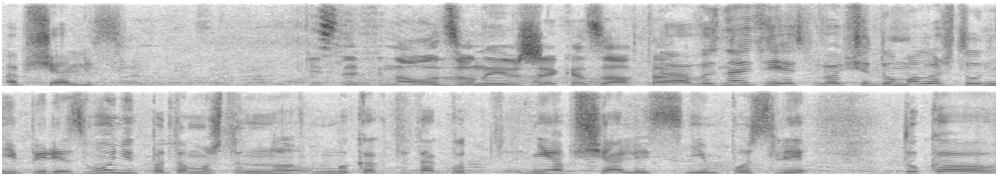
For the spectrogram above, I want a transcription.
общались. Після фіналу дзвонив вже, казав так. Да, вы знаете, я вообще думала, что он не перезвонит, потому что ну, мы как-то так вот не общались с ним после, только,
